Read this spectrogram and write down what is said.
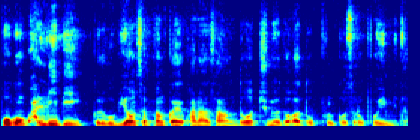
보건관리비 그리고 위험성 평가에 관한 사항도 중요도가 높을 것으로 보입니다.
